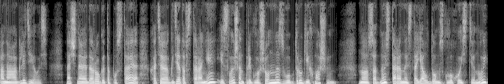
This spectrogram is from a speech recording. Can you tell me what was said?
Она огляделась. Ночная дорога-то пустая, хотя где-то в стороне и слышен приглушенный звук других машин. Но с одной стороны стоял дом с глухой стеной,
